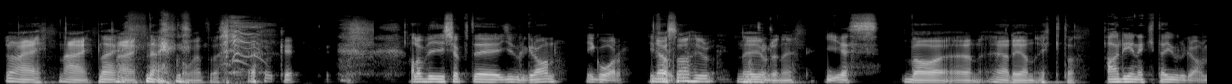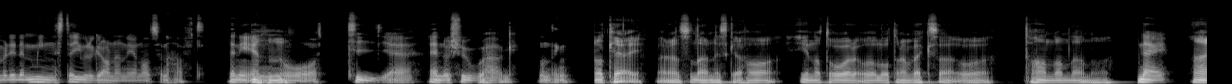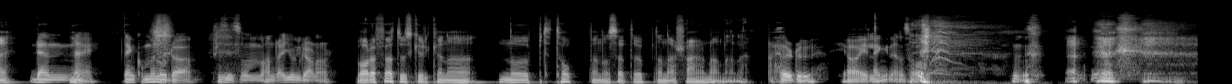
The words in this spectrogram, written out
nej, nej, Nej, nej, kommer jag inte. Okej. Hallå, vi köpte julgran igår. Jaså, det gjorde ni? Yes. Vad är, det en äkta? Ja, det är en äkta julgran, men det är den minsta julgranen jag någonsin har haft. Den är Mhm. 1,10, 1,20 hög. Någonting. Okej, är det en sån där ni ska ha i något år och låta den växa och ta hand om den? Och... Nej, Nej, den, Mm. nej, den kommer nog dö, precis som andra julgranar. var det för att du skulle kunna nå upp till toppen och sätta upp den där stjärnan eller? Hör du, jag är längre än så.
